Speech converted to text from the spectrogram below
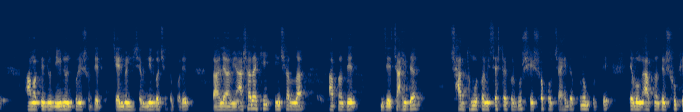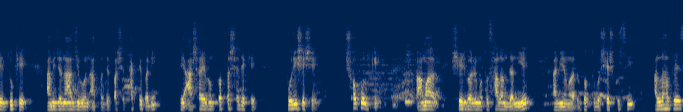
আমাকে যদি ইউনিয়ন পরিষদের চেয়ারম্যান হিসেবে নির্বাচিত করেন, তাহলে আমি আশা রাখি ইনশাল্লাহ আপনাদের যে চাহিদা, সাধ্যমতো আমি চেষ্টা করব সেই সকল চাহিদা পূরণ করতে এবং আপনাদের সুখে, দুঃখে আমি যেন আজীবন আপনাদের পাশে থাকতে পারি। এই আশা এবং প্রত্যাশা রেখে পরিশেষে সকলকে আমার শেষবারের মতো সালাম জানিয়ে আমি আমার বক্তব্য শেষ করছি। আল্লাহ হাফেজ।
